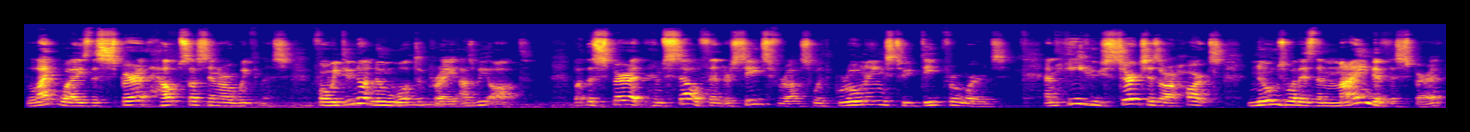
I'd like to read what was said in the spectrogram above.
Likewise, the Spirit helps us in our weakness, for we do not know what to pray as we ought. But the Spirit Himself intercedes for us with groanings too deep for words. And he who searches our hearts knows what is the mind of the Spirit,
